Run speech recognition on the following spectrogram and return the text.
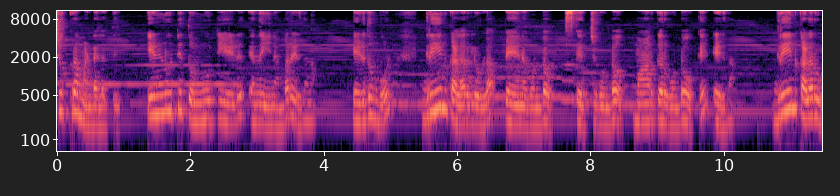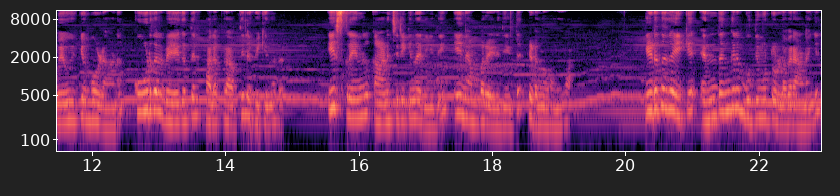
ശുക്രമണ്ഡലത്തിൽ എണ്ണൂറ്റി തൊണ്ണൂറ്റിയേഴ് എന്ന ഈ നമ്പർ എഴുതണം. എഴുതുമ്പോൾ ഗ്രീൻ കളറിലുള്ള പേന കൊണ്ടോ സ്കെച്ച് കൊണ്ടോ മാർക്കർ കൊണ്ടോ ഒക്കെ എഴുതാം. ഗ്രീൻ കളർ ഉപയോഗിക്കുമ്പോഴാണ് കൂടുതൽ വേഗത്തിൽ ഫലപ്രാപ്തി ലഭിക്കുന്നത്. ഈ സ്ക്രീനിൽ കാണിച്ചിരിക്കുന്ന രീതി ഈ നമ്പർ എഴുതിയിട്ട് കിടന്നുറങ്ങുക. ഇടത് കൈക്ക് എന്തെങ്കിലും ബുദ്ധിമുട്ടുള്ളവരാണെങ്കിൽ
